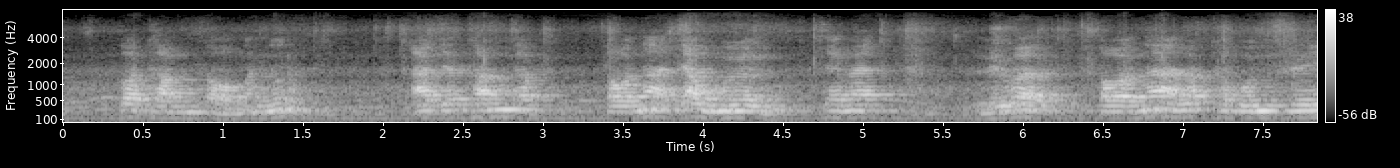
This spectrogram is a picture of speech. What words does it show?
ๆ ก็ทำต่อมนุษย์ อาจจะทำกับต่อหน้าเจ้าเมือง ใช่ไหมหรือว่าต่อหน้ารัฐมนตรี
